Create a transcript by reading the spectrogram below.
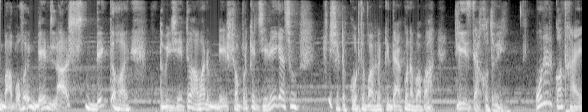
বাবা হয়ে মেয়ের লাশ দেখতে হয়। তুমি যেহেতু আমার মেয়ের সম্পর্কে জেনে গেছো, কি সেটা করতে পারবে কি দেখো না বাবা। প্লিজ দেখো তুমি। ওনার কথায়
